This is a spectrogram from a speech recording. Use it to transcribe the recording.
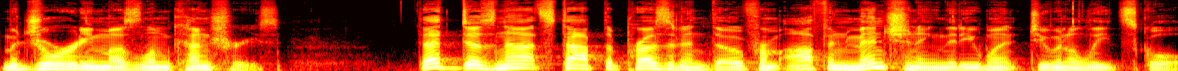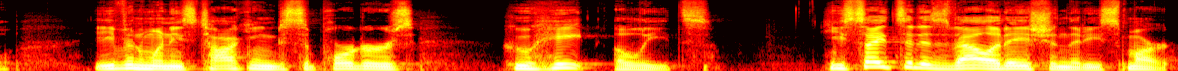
majority Muslim countries. That does not stop the president, though, from often mentioning that he went to an elite school, even when he's talking to supporters who hate elites. He cites it as validation that he's smart.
